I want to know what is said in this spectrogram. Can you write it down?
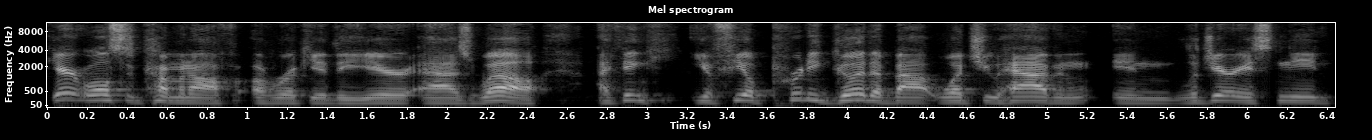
Garrett Wilson coming off a rookie of the year as well. I think you feel pretty good about what you have in, in L'Jarius Sneed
